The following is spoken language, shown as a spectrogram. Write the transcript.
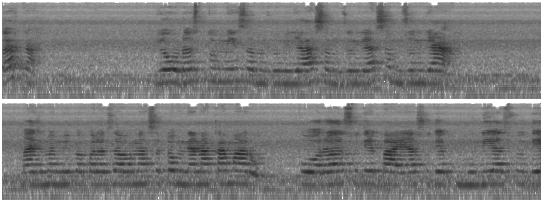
बरं का? एवढंच तुम्ही समजून घ्या समजून घ्या समजून घ्या. माझ्या मम्मी पप्पाला जाऊन असं टोमण्या नका मारू. पोरं असू दे बाया असू दे मुली असू दे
